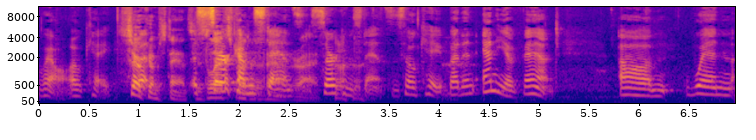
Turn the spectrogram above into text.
well, okay. But- Circumstances, let's put it circumstances, right. circumstances. Okay, but in any event, um, when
